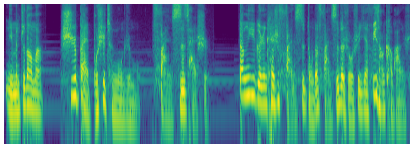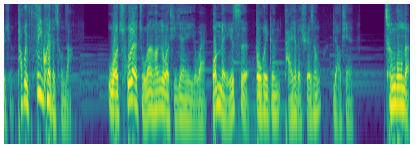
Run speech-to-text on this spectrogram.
你们知道吗？失败不是成功之母，反思才是。当一个人开始反思、懂得反思的时候，是一件非常可怕的事情，他会飞快的成长。我除了主办方给我提建议以外，我每一次都会跟台下的学生聊天。成功的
